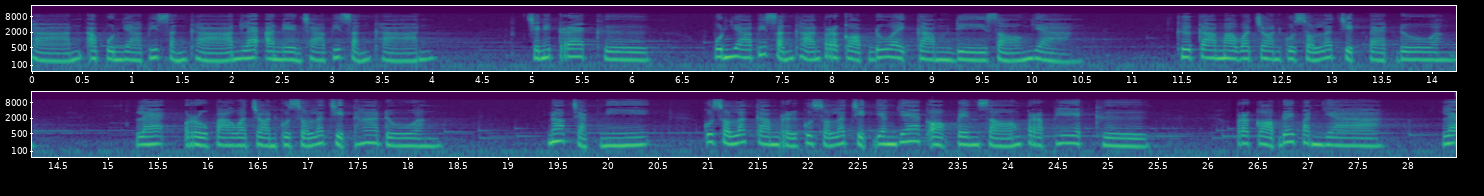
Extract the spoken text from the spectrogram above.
ขาร อปุญญาพิสังขาร และอเนนชาพิสังขาร ชนิดแรกคือ ปุญญาพิสังขารประกอบด้วยกรรมดีสองอย่าง คือกามาวจรกุศลจิตแปดดวง และรูปาวจรกุศลจิตห้าดวง นอกจากนี้ กุศลกรรมหรือกุศลจิตยังแยกออกเป็นสองประเภทคือ ประกอบด้วยปัญญา และ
